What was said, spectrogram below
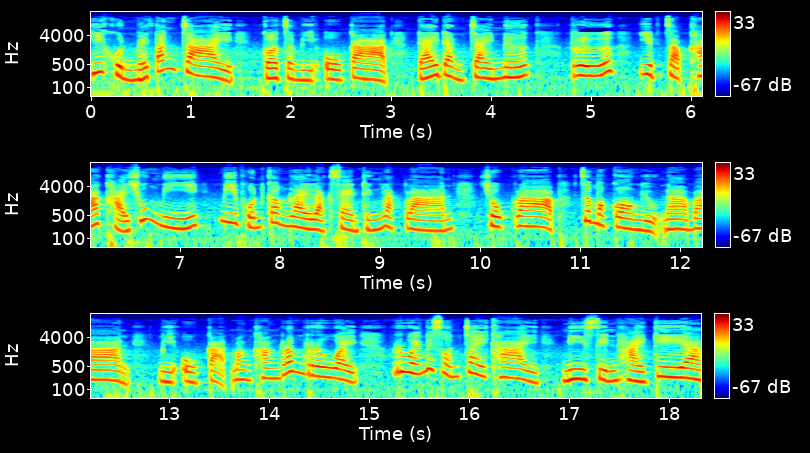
ที่คุณไม่ตั้งใจ ก็จะมีโอกาสได้ดังใจนึก หรือหยิบจับค้าขายช่วงนี้มีผลกำไรหลักแสนถึงหลักล้าน โชคลาภจะมากองอยู่หน้าบ้าน มีโอกาสมั่งคั่งร่ำรวย รวยไม่สนใจใครหนี้สินหายเกลี้ยง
